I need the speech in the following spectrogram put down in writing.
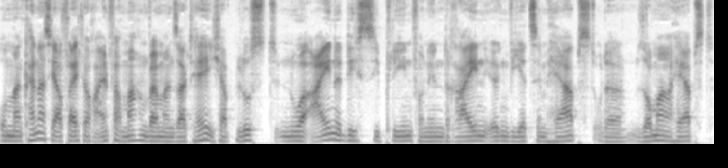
Und man kann das ja vielleicht auch einfach machen, weil man sagt, hey, ich habe Lust, nur eine Disziplin von den dreien irgendwie jetzt im Herbst oder Sommer, Herbst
